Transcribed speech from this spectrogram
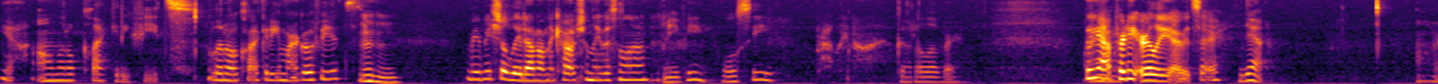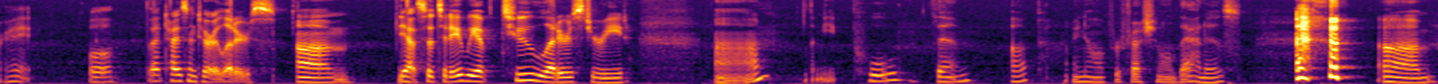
yeah. On little clackety feets. Little clackety Margot feeds. Mm-hmm. Maybe she'll lay down on the couch and leave us alone. Maybe. We'll see. Probably not. Gotta love her. But yeah, Um, pretty early, I would say. Yeah. All right. Well, that ties into our letters. Um, yeah, so today we have two letters to read. Um, let me pull them up. I know how professional that is. um,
